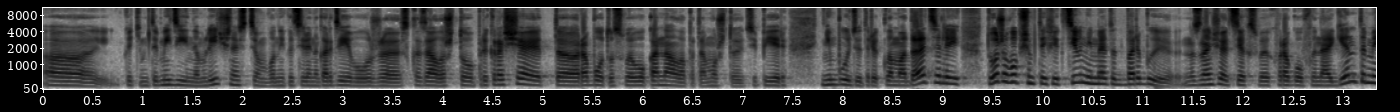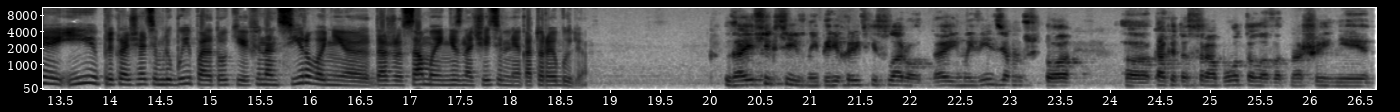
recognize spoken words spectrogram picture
каким-то медийным личностям. Вон Екатерина Гордеева уже сказала, что прекращает работу своего канала, потому что теперь не будет рекламодателей. Тоже, в общем-то, эффективный метод борьбы. Назначать всех своих врагов иноагентами и прекращать им любые потоки финансирования, даже даже самые незначительные, которые были. Да, эффективный, перекрыть кислород. Да, и мы видим, что э, как это сработало в отношении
